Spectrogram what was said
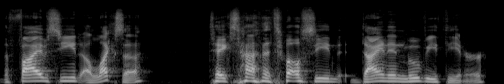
The five seed Alexa takes on the 12 seed Dine In Movie Theater.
